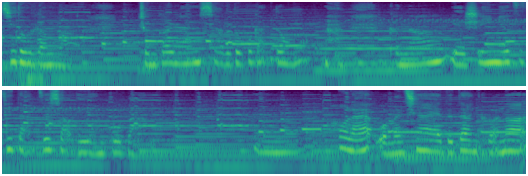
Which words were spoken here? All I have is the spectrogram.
机都扔了，整个人吓得都不敢动了。可能也是因为自己胆子小的缘故吧。嗯，后来我们亲爱的蛋壳呢，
